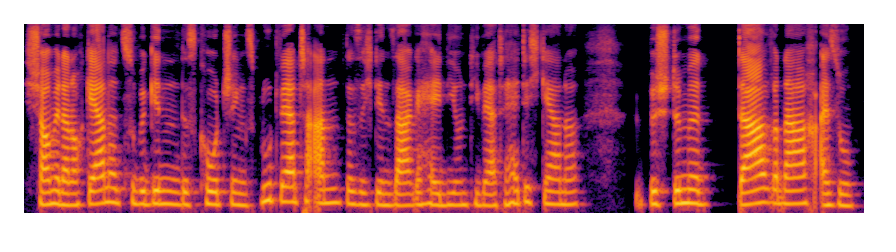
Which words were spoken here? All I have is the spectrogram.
Ich schaue mir dann auch gerne zu Beginn des Coachings Blutwerte an, dass ich denen sage, hey, die und die Werte hätte ich gerne bestimme danach, also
